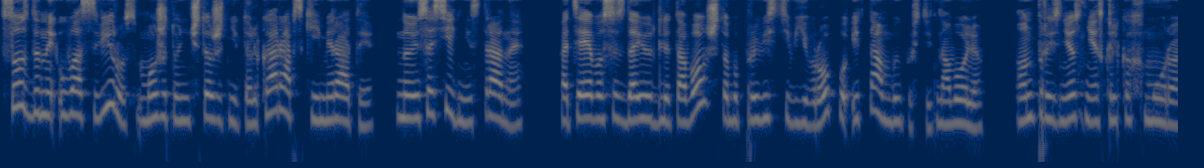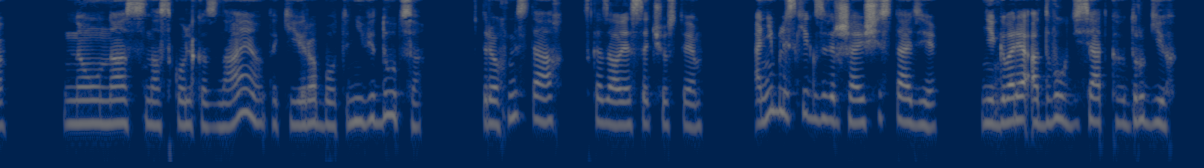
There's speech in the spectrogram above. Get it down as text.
Созданный у вас вирус может уничтожить не только Арабские Эмираты, но и соседние страны хотя его создают для того, чтобы провести в Европу и там выпустить на волю. Он произнес несколько хмуро. Но у нас, насколько знаю, такие работы не ведутся. В трех местах, сказал я с сочувствием. Они близки к завершающей стадии, не говоря о двух десятках других,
